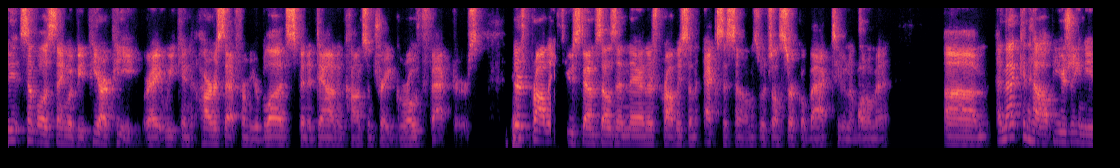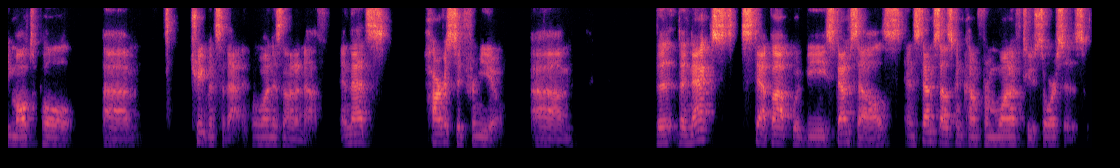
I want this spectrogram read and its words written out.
the simplest thing would be PRP, right? We can harvest that from your blood, spin it down, and concentrate growth factors. There's probably a few stem cells in there, and there's probably some exosomes, which I'll circle back to in a moment. Um, and that can help. Usually, you need multiple um, treatments of that. One is not enough, and that's harvested from you. Um, the the next step up would be stem cells, and stem cells can come from one of two sources.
